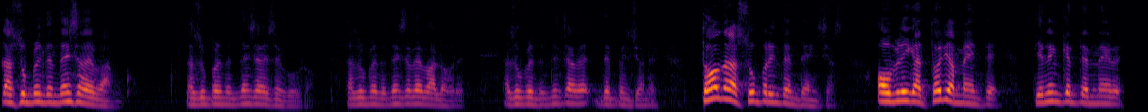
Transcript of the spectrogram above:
la superintendencia de banco, la superintendencia de seguro, la superintendencia de valores, la superintendencia de, pensiones, todas las superintendencias obligatoriamente tienen que tener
